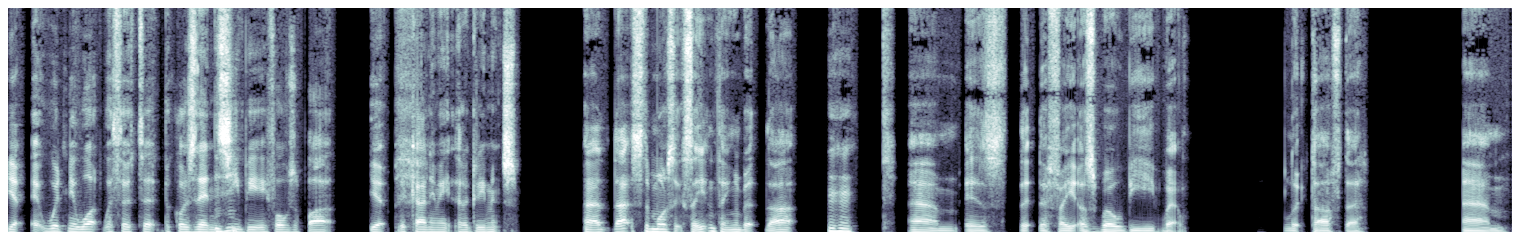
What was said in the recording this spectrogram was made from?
Yep. It wouldn't work without it because then the Mhm. CBA falls apart. Yep. They can't make their agreements. Uh, that's the most exciting thing about that. Mhm. Um, is that the fighters will be well looked after. Um,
